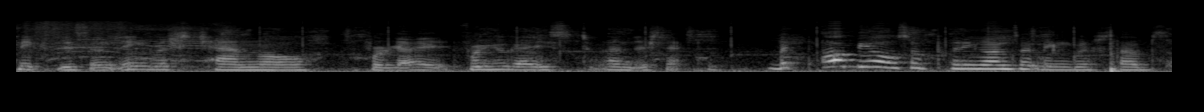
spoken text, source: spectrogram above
make this an English channel for guys for you guys to understand. But I'll be also putting on some English subs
